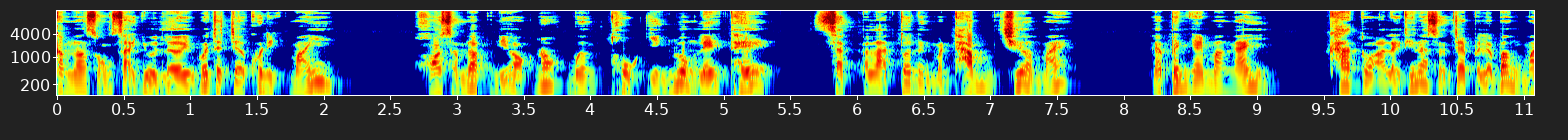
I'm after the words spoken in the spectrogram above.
กำลังสงสัยอยู่เลยว่าจะเจอคนอีกไหม พอสำหรับหนีออกนอกเมืองถูกยิงล่วงเละเทะ สัตว์ประหลาดตัวหนึ่งมันทำเชื่อไหม แล้วเป็นไงมาไงค่าตัวอะไรที่น่าสนใจไปแล้วบ้างไหม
